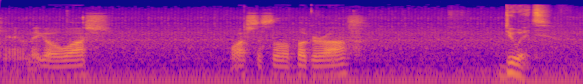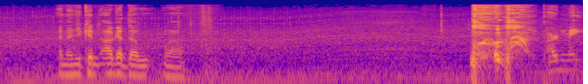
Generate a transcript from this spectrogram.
okay, let me go wash, wash this little booger off. do it, and then you can. I'll get the well. Pardon me.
